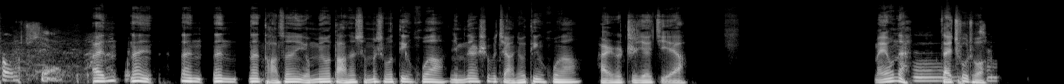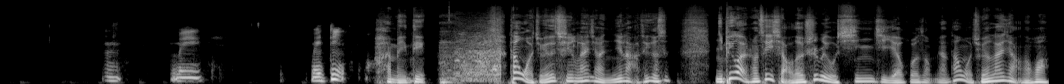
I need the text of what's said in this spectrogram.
齁甜。哎，那那那那打算有没有打算什么时候订婚啊？你们那是不是讲究订婚啊？还是直接结啊？没有呢，再处处。嗯，没没定，还没定。但我觉得，其实来讲，你俩这个是，你别管说这小子是不是有心机啊，或者怎么样，但我觉得来讲的话。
